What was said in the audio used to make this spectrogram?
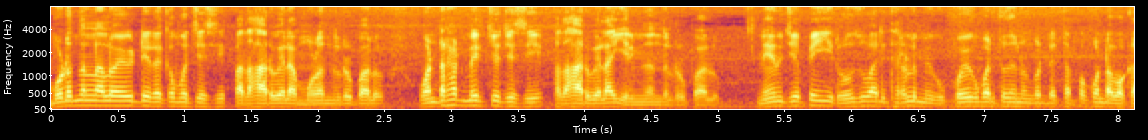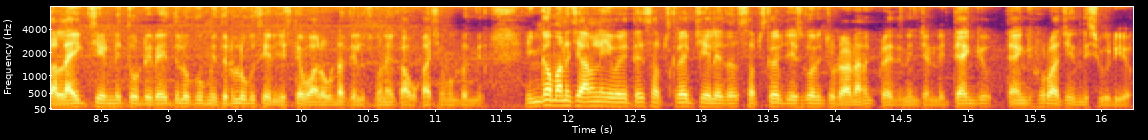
మూడు వందల నలభై ఒకటి రకం వచ్చేసి పదహారు వేల మూడు వందల రూపాయలు. వంటహట్ మిర్చి వచ్చేసి పదహారు వేల ఎనిమిది వందల రూపాయలు. నేను చెప్పే ఈ రోజువారీ ధరలు మీకు ఉపయోగపడుతుంది అనుకుంటే తప్పకుండా ఒక లైక్ చేయండి. తోటి రైతులకు మిత్రులకు షేర్ చేస్తే వాళ్ళు కూడా తెలుసుకునే అవకాశం ఉంటుంది. ఇంకా మన ఛానల్ ఎవరైతే సబ్స్క్రైబ్ చేయలేదో సబ్స్క్రైబ్ చేసుకొని చూడడానికి ప్రయత్నించండి. Thank you. Thank you for watching this video.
